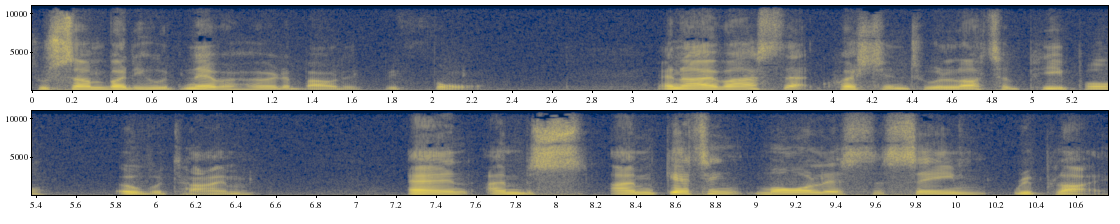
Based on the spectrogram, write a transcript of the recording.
to somebody who'd never heard about it before. And I've asked that question to a lot of people over time, and I'm, I'm getting more or less the same reply,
